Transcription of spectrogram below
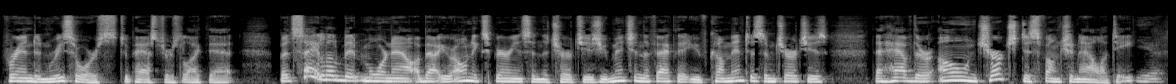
friend and resource to pastors like that. But say a little bit more now about your own experience in the churches. You mentioned the fact that you've come into some churches that have their own church dysfunctionality. Yes.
